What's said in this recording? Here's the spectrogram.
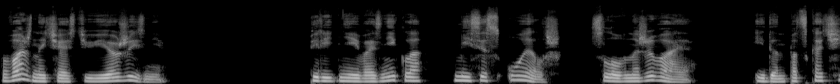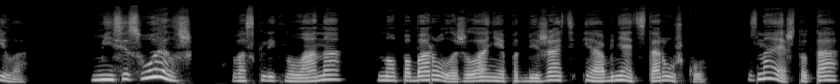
важной частью ее жизни. Перед ней возникла миссис Уэлш, словно живая. Иден подскочила. «Миссис Уэлш!» – воскликнула она, но поборола желание подбежать и обнять старушку, зная, что та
